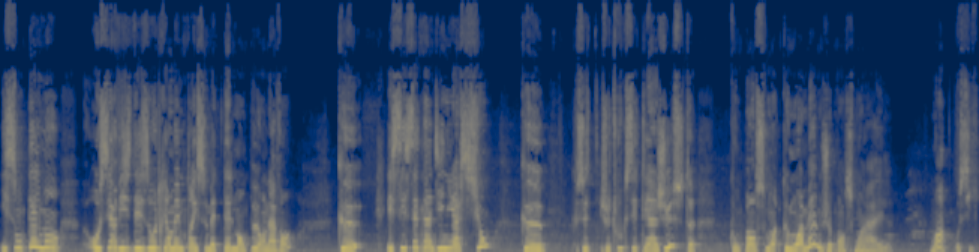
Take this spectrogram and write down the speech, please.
ils sont tellement au service des autres et en même temps ils se mettent tellement peu en avant que et c'est cette indignation que, que je trouve que c'était injuste qu'on pense moins que moi-même je pense moins à elle. Moi aussi.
